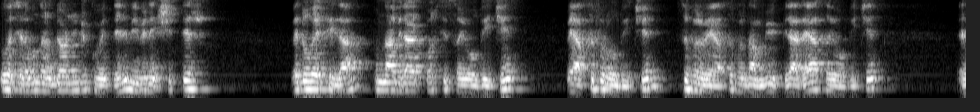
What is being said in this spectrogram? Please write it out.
dolayısıyla bunların dördüncü kuvvetleri birbirine eşittir. Ve dolayısıyla bunlar birer pozitif sayı olduğu için veya sıfır olduğu için sıfır veya sıfırdan büyük birer reel sayı olduğu için e,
